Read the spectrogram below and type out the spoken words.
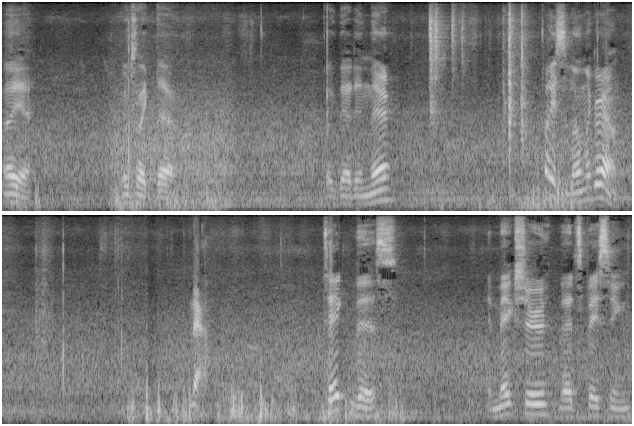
Oh yeah, looks like that. Plug that in there. Place it on the ground. Now, take this and make sure that it's facing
